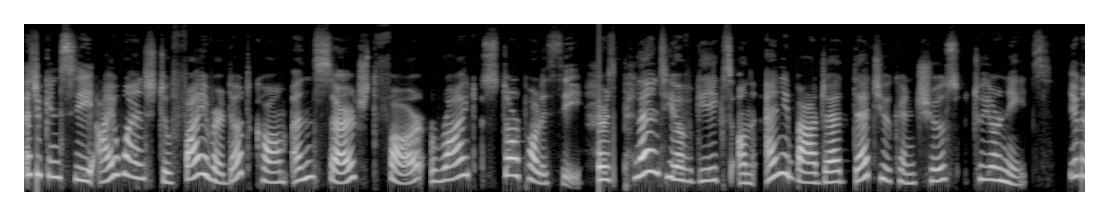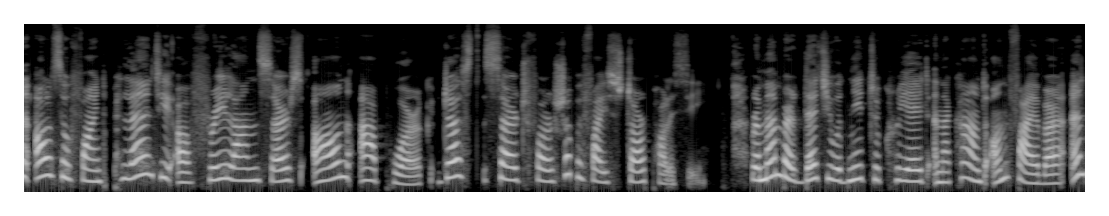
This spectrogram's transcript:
As you can see, I went to fiverr.com and searched for write store policy. There's plenty of gigs on any budget that you can choose to your needs. You can also find plenty of freelancers on Upwork. Just search for Shopify store policy. Remember that you would need to create an account on Fiverr and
